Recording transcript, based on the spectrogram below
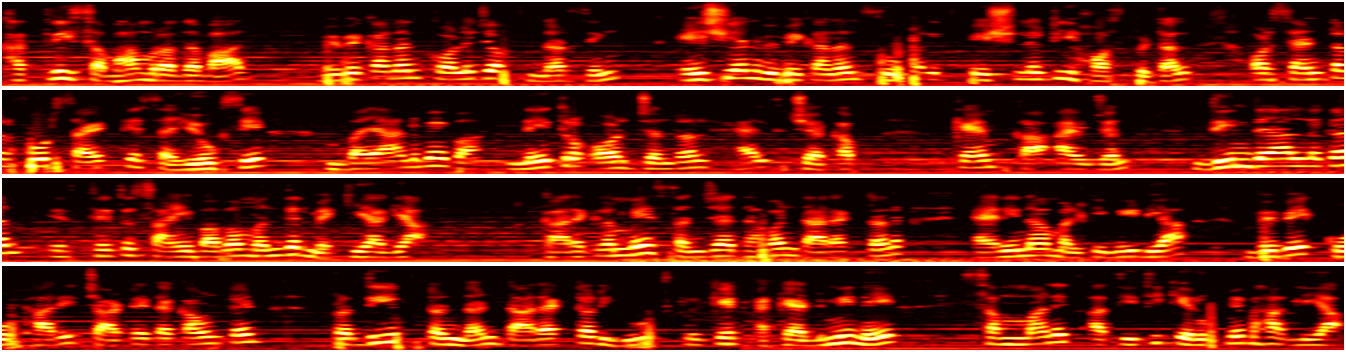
Khatri Sabha Moradabad, Vivekanand college of nursing, Asian Vivekanand super speciality hospital और सेंटर फॉर साइट के सहयोग से बयानवे नेत्र और जनरल हेल्थ चेकअप कैंप का आयोजन दीनदयाल नगर स्थित साईं बाबा मंदिर में किया गया। कार्यक्रम में Sanjay Dhawan director, Arena multimedia, Vivek Kothari, chartered accountant, Pradeep Tandon director youth cricket academy ने सम्मानित अतिथि के रूप में भाग लिया।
